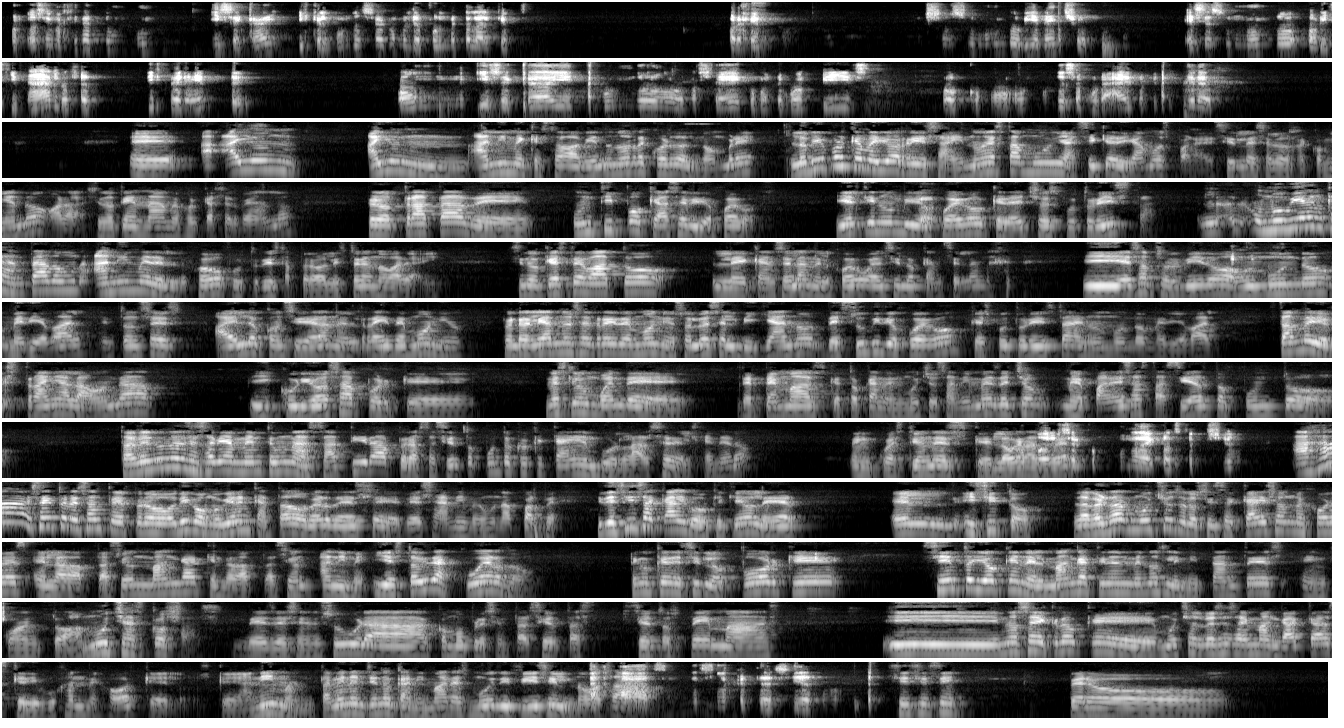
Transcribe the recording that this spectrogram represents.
Porque, o sea, imagínate un mundo y se cae y que el mundo sea como el de Full Metal Alchemist. Por ejemplo, eso es un mundo bien hecho. Ese es un mundo original, o sea, diferente. O un Isekai en un mundo, no sé, como el de One Piece, o como un mundo de samuráis, lo que tú quieras. Eh, hay un hay un anime que estaba viendo, no recuerdo el nombre. Lo vi porque me dio risa y no está muy así que digamos para decirles se los recomiendo. Ahora, si no tienen nada mejor que hacer, véanlo. Pero trata de un tipo que hace videojuegos. Y él tiene un videojuego que de hecho es futurista. Me hubiera encantado un anime del juego futurista, pero la historia no va de ahí. Sino que este vato le cancelan el juego, a él sí lo cancelan. y es absorbido a un mundo medieval. Entonces a él lo consideran el rey demonio. Pero en realidad no es el rey demonio, solo es el villano de su videojuego, que es futurista en un mundo medieval. Está medio extraña la onda y curiosa porque mezcla un buen de, de temas que tocan en muchos animes. De hecho, me parece hasta cierto punto, tal vez no necesariamente una sátira, pero hasta cierto punto creo que cae en burlarse del género en cuestiones que logran ver. ser como una deconstrucción. Ajá, está interesante, pero digo, me hubiera encantado ver de ese, de ese anime una parte. Y decís acá algo que quiero leer. El, y cito, la verdad muchos de los isekai son mejores en la adaptación manga que en la adaptación anime. Y estoy de acuerdo, tengo que decirlo, porque siento yo que en el manga tienen menos limitantes en cuanto a muchas cosas, desde censura, cómo presentar ciertas, ciertos temas, y no sé, creo que muchas veces hay mangakas que dibujan mejor que los que animan. También entiendo que animar es muy difícil, no vas a... Ah, es lo que te decía, ¿no? Sí, sí, sí. Pero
